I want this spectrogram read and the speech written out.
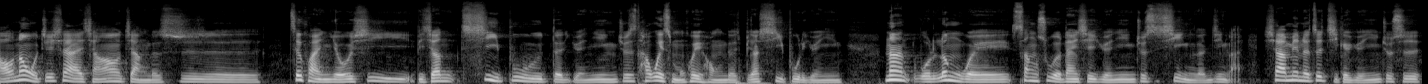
好，那我接下来想要讲的是这款游戏比较细部的原因，就是它为什么会红的比较细部的原因。那我认为上述的那些原因就是吸引人进来，下面的这几个原因就是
